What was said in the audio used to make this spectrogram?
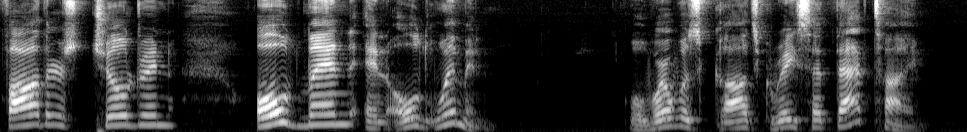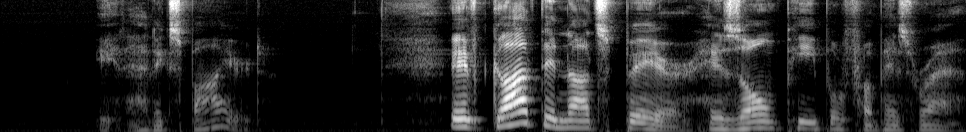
fathers, children, old men, and old women. Well, where was God's grace at that time? it had expired. If God did not spare his own people from his wrath,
